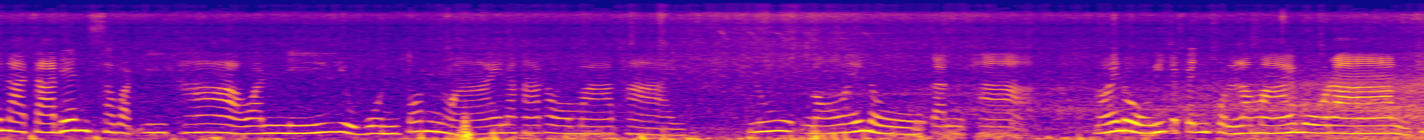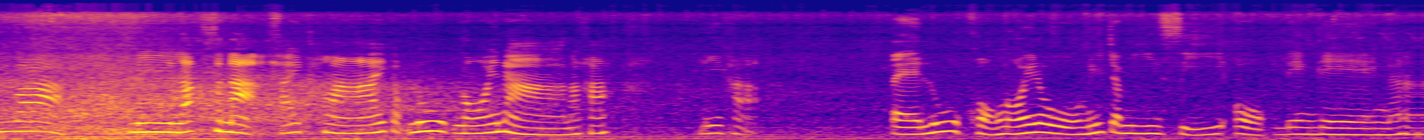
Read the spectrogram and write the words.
อยนาการเด้นสวัสดีค่ะ วันนี้อยู่บนต้นไม้นะคะ เรามาถ่ายลูกน้อยโหนงกันค่ะ น้อยโหนงนี่จะเป็นผลไม้โบราณที่ว่ามีลักษณะคล้ายๆกับลูกน้อยนานะคะ นี่ค่ะ แต่ลูกของน้อยโหนงนี่จะมีสีออกแดงๆนะคะ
